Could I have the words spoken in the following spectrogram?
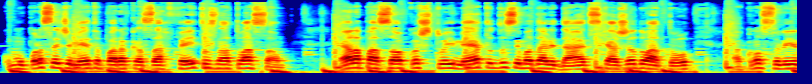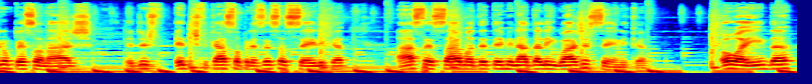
como um procedimento para alcançar feitos na atuação. Ela passou a constituir métodos e modalidades que ajudam o ator a construir um personagem, edificar sua presença cênica, a acessar uma determinada linguagem cênica, ou ainda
